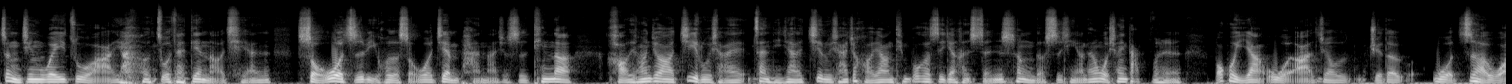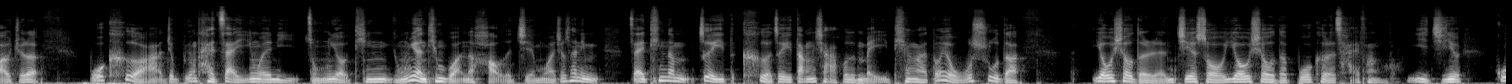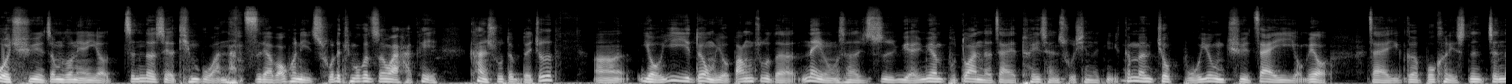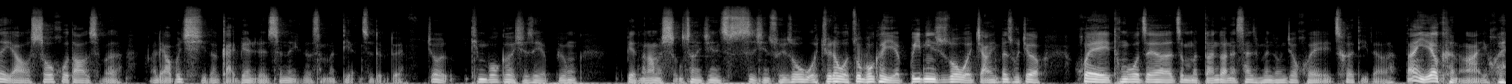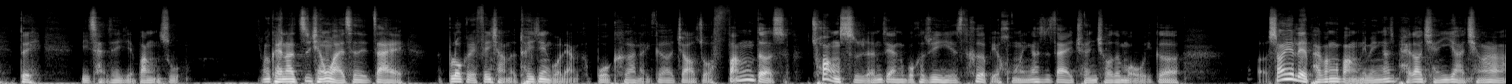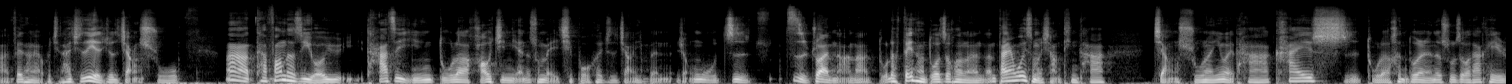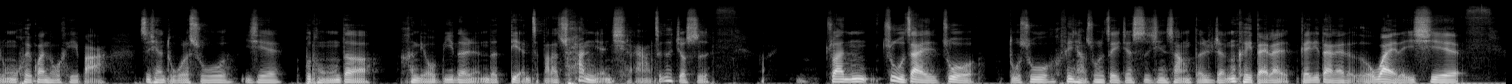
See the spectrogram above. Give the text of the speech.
正襟危坐啊，要坐在电脑前手握纸笔或者手握键盘呐，就是听到好地方就要记录下来，暂停下来记录下来，就好像听播客是一件很神圣的事情一样。但是我相信大部分人，包括一样我啊，就觉得我至少我觉得。播客啊，就不用太在意，因为你总有听永远听不完的好的节目啊。就算你在听的这一刻、这一当下或者每一天啊，都有无数的优秀的人接受优秀的播客的采访，以及过去这么多年有真的是有听不完的资料。包括你除了听播客之外，还可以看书，对不对？就是嗯，有意义、对我们有帮助的内容是是源源不断的在推陈出新的，你根本就不用去在意有没有。在一个播客里，是真的要收获到什么了不起的改变人生的一个什么点子，对不对？就听播客，其实也不用变得那么神圣的一件事情。所以说，我觉得我做播客也不一定是说我讲一本书就会通过这这么短短的三十分钟就会彻底的，当然也有可能啊，也会对你产生一些帮助。OK，那之前我还是在 blog 里分享的，推荐过两个播客啊，一个叫做 Founders 创始人这样一个播客，最近也是特别红，应该是在全球的某一个。呃，商业类排行榜里面应该是排到前一啊、前二啊，非常了不起。他其实也就是讲书。那他方的是由于他是已经读了好几年的书，每一期博客就是讲一本人物自自传呐。那读了非常多之后呢，那大家为什么想听他讲书呢？因为他开始读了很多人的书之后，他可以融会贯通，可以把之前读过的书一些不同的很牛逼的人的点子把它串联起来啊。这个就是专注在做。读书、分享书的这一件事情上的人，可以带来给你带来的额外的一些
